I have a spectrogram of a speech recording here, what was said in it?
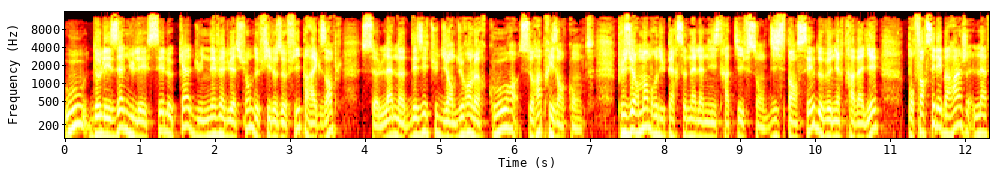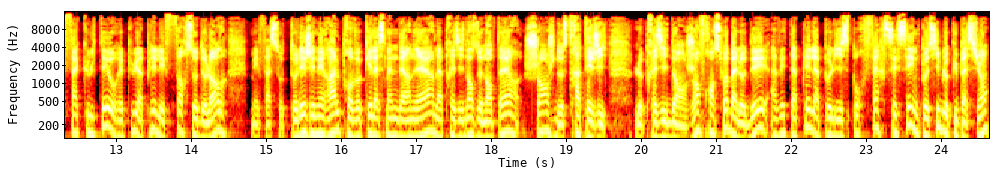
ou de les annuler. C'est le cas d'une évaluation de philosophie, par exemple Seule la note des étudiants durant leur cours sera prise en compte. Plusieurs membres du personnel administratif sont dispensés de venir travailler. Pour forcer les barrages, la faculté aurait pu appeler les forces de l'ordre, mais face au tollé général provoqué la semaine dernière, la présidence de Nanterre change de stratégie. Le président Jean-François Ballaudet avait appelé la police pour faire cesser une possible occupation.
